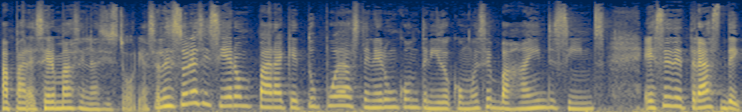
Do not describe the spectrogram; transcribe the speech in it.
aparecer más en las historias. Las historias se hicieron para que tú puedas tener un contenido como ese behind the scenes, ese detrás de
